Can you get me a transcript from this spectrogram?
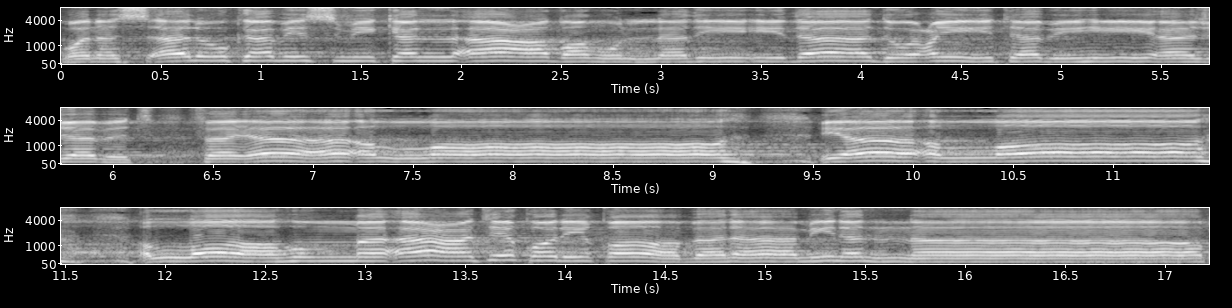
ونسألك باسمك الأعظم الذي إذا دعيت به أجبت فيا الله يا الله اللهم أعتق رقابنا من النار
